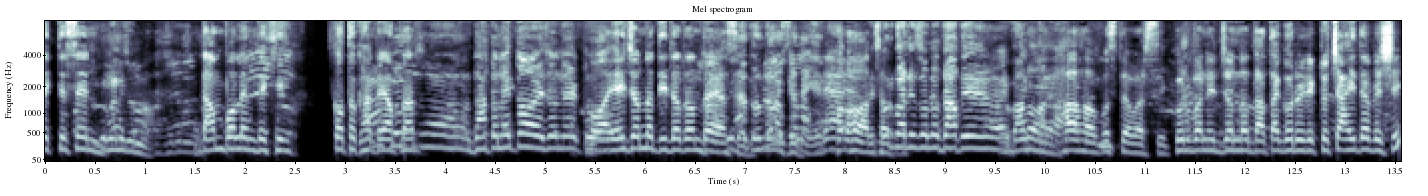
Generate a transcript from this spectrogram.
দেখতেছেন? দাম বলেন দেখি। কত খাটে আপনার? দাঁতে নাই তো এই জন্য এই জন্য দ্বিধাদ্বন্দ্ব আছে। আচ্ছা, আচ্ছা। কোরবানির জন্য দাঁতে ভালো হয়। হ্যাঁ হ্যাঁ বুঝতে পারছি। কুরবানির জন্য দাতা গরুর একটু চাহিদা বেশি।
